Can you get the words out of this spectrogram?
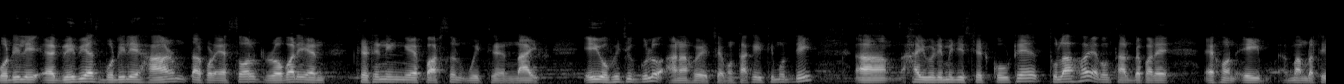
bodily grievous bodily harm, তারপর assault, robbery and threatening a person with knife. এই অভিযোগগুলো আনা হয়েছে এবং তাকে ইতিমধ্যেই হাইওয়ে ম্যাজিস্ট্রেট কোর্টে তোলা হয় এবং তার ব্যাপারে এখন এই মামলাটি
